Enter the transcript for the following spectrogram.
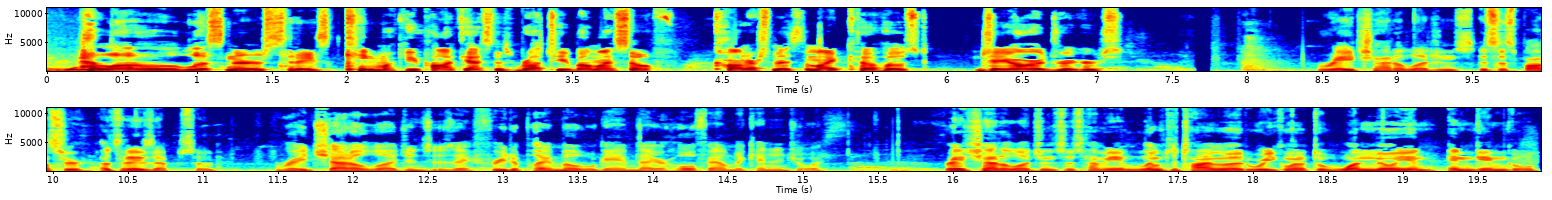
Hello, listeners. Today's King Monkey podcast is brought to you by myself, Connor Smith, and my co host, J.R. Driggers. Raid Shadow Legends is the sponsor of today's episode. Raid Shadow Legends is a free to play mobile game that your whole family can enjoy. Raid Shadow Legends is having a limited time mode where you can win up to 1 million in game gold.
